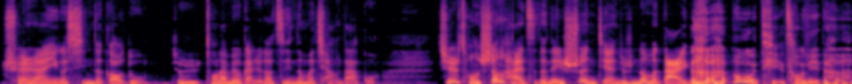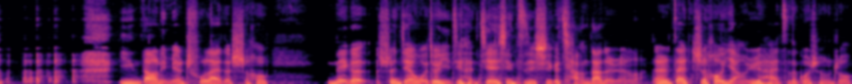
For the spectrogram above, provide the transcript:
全然一个新的高度，就是从来没有感觉到自己那么强大过。其实从生孩子的那一瞬间，就是那么大一个 物体从你的 阴道里面出来的时候，那个瞬间我就已经很坚信自己是一个强大的人了。但是在之后养育孩子的过程中，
